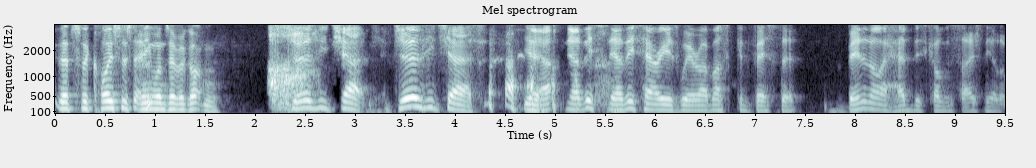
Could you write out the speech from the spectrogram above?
That's the closest anyone's ever gotten. Jersey chat, Jersey chat. Yeah. Now, now this, now this, Harry, is where I must confess that Ben and I had this conversation the other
